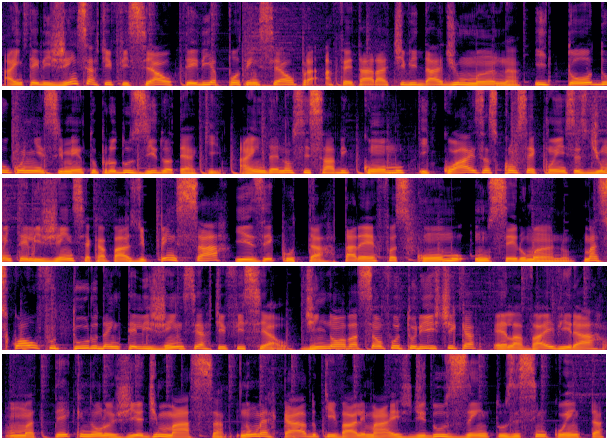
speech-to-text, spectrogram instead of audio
A inteligência artificial teria potencial para afetar a atividade humana e todo o conhecimento produzido até aqui. Ainda não se sabe como e quais as consequências de uma inteligência capaz de pensar e executar tarefas como um ser humano. Mas qual o futuro da inteligência artificial. De inovação futurística, ela vai virar uma tecnologia de massa, num mercado que vale mais de 250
